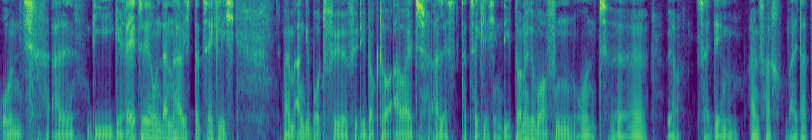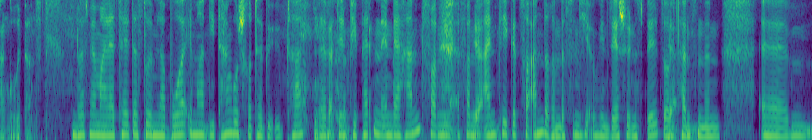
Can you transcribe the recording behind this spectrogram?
und all die Geräte. Und dann habe ich tatsächlich beim Angebot für, für die Doktorarbeit alles tatsächlich in die Tonne geworfen und äh, ja, seitdem einfach weiter Tango getanzt. Und du hast mir mal erzählt, dass du im Labor immer die Tango-Schritte geübt hast, äh, mit den Pipetten in der Hand von, von ja. der einen Theke zur anderen. Das finde ich irgendwie ein sehr schönes Bild, so einen ja. tanzenden ähm,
